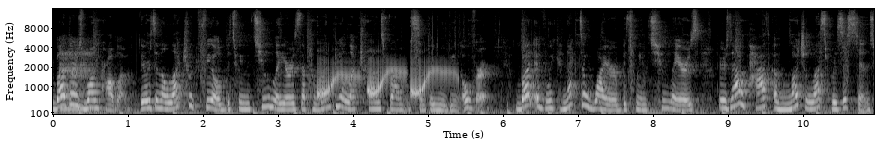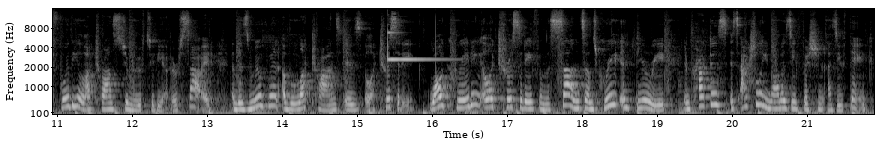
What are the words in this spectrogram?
But there's one problem. There's an electric field between the two layers that prevent the electrons from simply moving over. But if we connect a wire between two layers, there's now a path of much less resistance for the electrons to move to the other side. And this movement of electrons is electricity. While creating electricity from the sun sounds great in theory, in practice, it's actually not as efficient as you think.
